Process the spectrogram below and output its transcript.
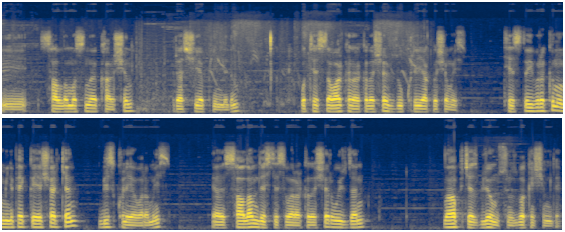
e, sallamasına karşın biraz şey yapayım dedim. O Tesla varken arkadaşlar biz o kuleye yaklaşamayız. Tesla'yı bırakın o mini pekka yaşarken biz kuleye varamayız. Yani sağlam destesi var arkadaşlar. O yüzden ne yapacağız biliyor musunuz? Bakın şimdi.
